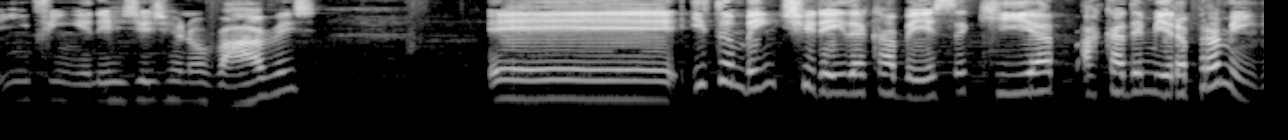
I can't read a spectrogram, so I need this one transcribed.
enfim, energias renováveis. É, e também tirei da cabeça que a academia era para mim.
